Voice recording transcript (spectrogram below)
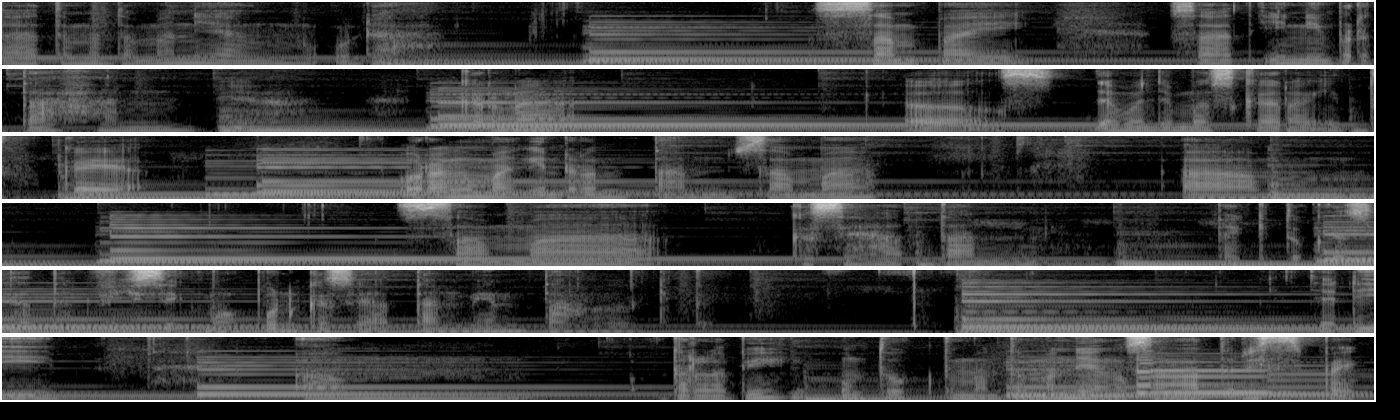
uh, teman-teman yang udah sampai saat ini bertahan ya. Karena zaman-zaman uh, sekarang itu kayak orang makin rentan sama um, sama kesehatan baik itu kesehatan fisik maupun kesehatan mental gitu. Jadi um, terlebih untuk teman-teman yang sangat respect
